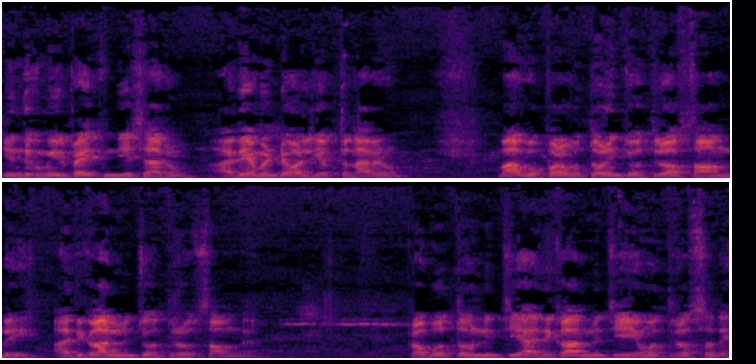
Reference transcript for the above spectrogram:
ఎందుకు మీరు ప్రయత్నం చేశారు? అదేమంటే వాళ్ళు చెప్తున్నారు మాకు ప్రభుత్వం నుంచి ఒత్తిడి వస్తూ ఉంది అధికారుల నుంచి ఒత్తిడి వస్తూ ఉంది. ప్రభుత్వం నుంచి అధికారుల నుంచి ఏం ఒత్తిడి వస్తుంది?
